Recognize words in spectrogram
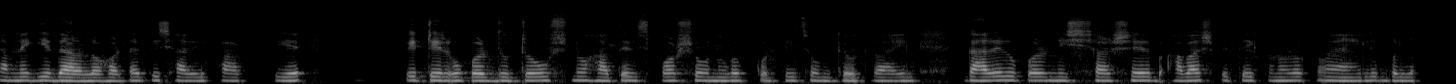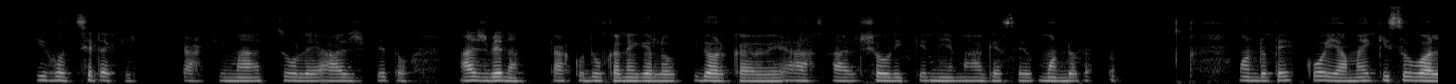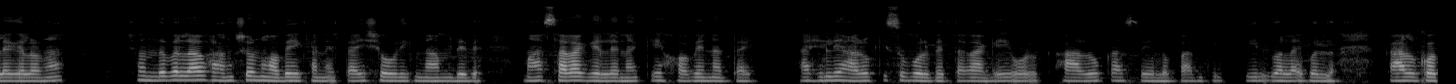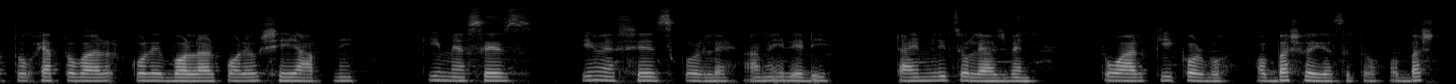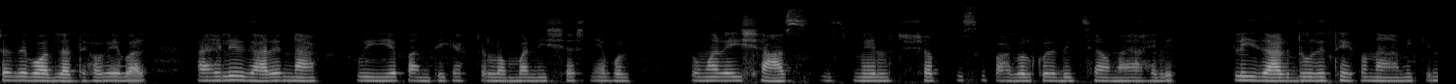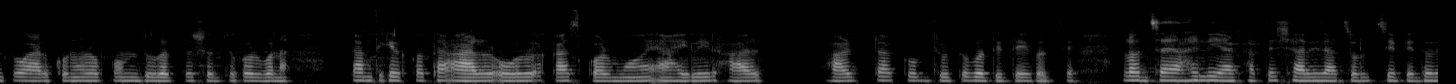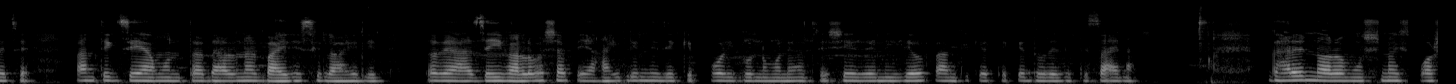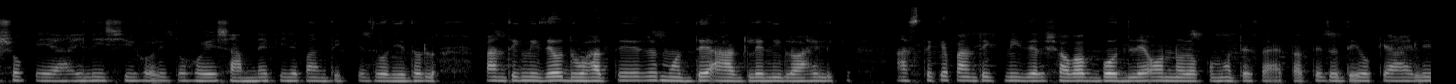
সামনে গিয়ে দাঁড়াল। হঠাৎই শাড়ির ফাঁক দিয়ে পেটের উপর দুটো উষ্ণ হাতের স্পর্শ অনুভব করতেই চমকে উঠল আহিল। গালের উপর নিঃশ্বাসের আভাস পেতেই কোনো রকমে আহিলি বলল, কি হচ্ছেটা কি? কাকিমা চলে আসবে তো? আসবে না? কাকু দোকানে গেল, কি দরকারে আর শৌরিককে নিয়ে মা গেছে মণ্ডপে। মণ্ডপে কই আমায় কিছু বলে গেল না। সন্ধ্যাবেলা ফাংশন হবে এখানে, তাই শৌরিক নাম দেবে। মা ছাড়া গেলে নাকি হবে না তাই। আহিলে আরও কিছু বলবে। তার আগেই ওর আরও কাছে এলো পান্তি ধীর গলায় বলল, কাল কত, এতবার করে বলার পরেও সে আপনি কি মেসেজ কি মেসেজ করলে? আমি রেডি টাইমলি চলে আসবেন। তো আর কি করব? অভ্যাস হয়ে গেছে তো। অভ্যাসটা যে বদলাতে হবে এবার। আহিলির ঘাড়ের নাক শুইয়ে প্রান্তিক একটা লম্বা নিঃশ্বাস নিয়ে বল, তোমার এই শ্বাস স্মেল সব কিছু পাগল করে দিচ্ছে আমায় আহেলি। প্লিজ আর দূরে থেকো না। আমি কিন্তু আর কোনো রকম দূরত্ব সহ্য করব না। প্রান্তিকের কথা আর ওর কাজকর্ম, আহিলির হার্ট হার্টটা খুব দ্রুত গতিতে এগোচ্ছে। লজ্জায় আহিলি এক হাতে শাড়ির আঁচল চেপে ধরেছে। প্রান্তিক যে এমন তা ধারণার বাইরে ছিল আহিলির। তবে আজ এই ভালোবাসা পেয়ে আহিলির নিজেকে পরিপূর্ণ মনে হচ্ছে। সে যে নিজেও প্রান্তিকের থেকে দূরে যেতে চায় না। ঘাড়ের নরম উষ্ণ স্পর্শ পেয়ে আহিলি শিহরিত হয়ে সামনে ফিরে প্রান্তিককে জড়িয়ে ধরল। প্রান্তিক নিজেও দু হাতের মধ্যে আগলে নিল আহিলিকে। আজ থেকে প্রান্তিক নিজের স্বভাব বদলে অন্যরকম হতে চায়, তাতে যদি ওকে আহিলি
